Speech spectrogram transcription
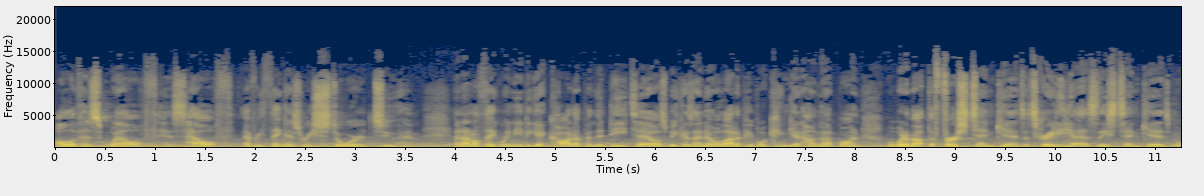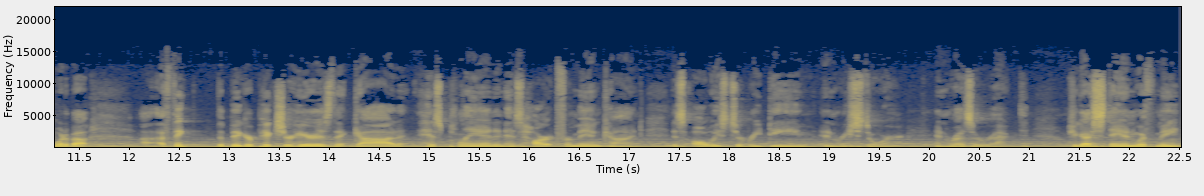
all of his wealth, his health, everything is restored to him. And I don't think we need to get caught up in the details because I know a lot of people can get hung up on, well, what about the first 10 kids? It's great he has these 10 kids, but what about, I think the bigger picture here is that God, his plan and his heart for mankind is always to redeem and restore and resurrect. Would you guys stand with me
